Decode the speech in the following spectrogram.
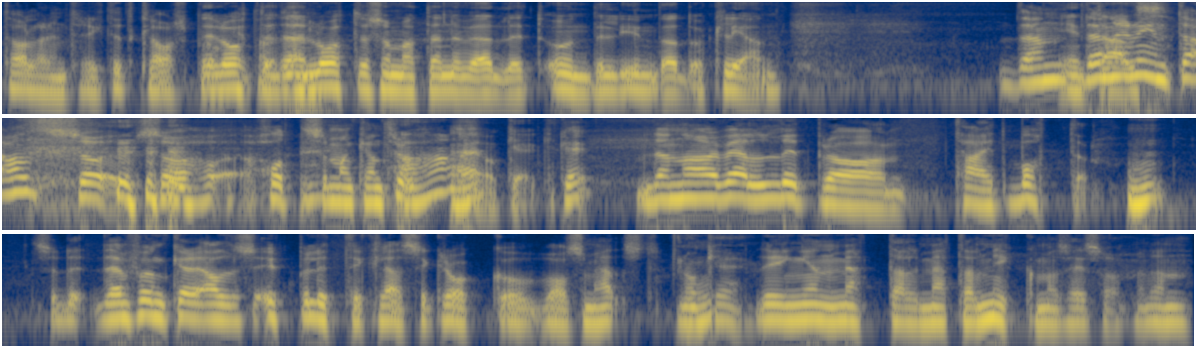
talar inte riktigt klarspråk. Det låter, den den, låter som att den är väldigt underlindad och klen. den, inte den är inte alls så, så hot som man kan tro. Aha, Nej. okej. Okej. Den har väldigt bra tight botten. Mm. Så det, den funkar alldeles ypperligt till classic rock och vad som helst. Okej. Det är ingen metal metal mick om man säger så. Men den,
